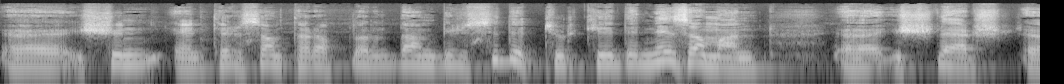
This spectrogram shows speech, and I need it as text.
e, işin enteresan taraflarından birisi de Türkiye'de ne zaman e, işler e,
